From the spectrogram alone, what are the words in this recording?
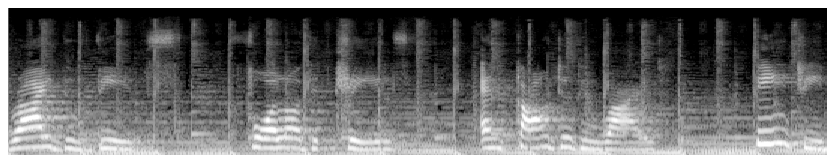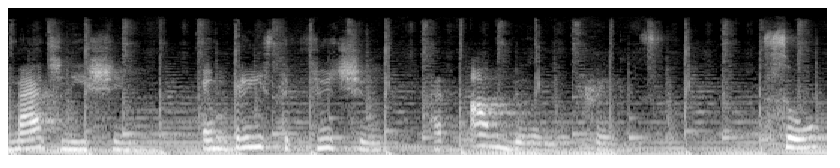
ride the waves, follow the trails, encounter the wild, paint your imagination, embrace the future, and unwavering dreams. So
